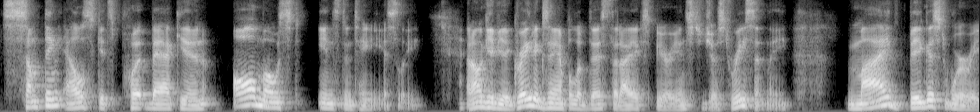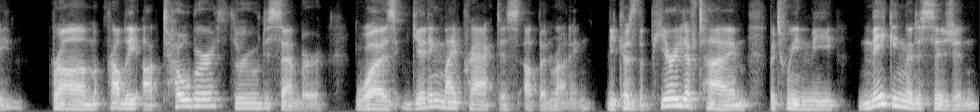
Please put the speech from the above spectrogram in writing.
something else gets put back in almost instantaneously. And I'll give you a great example of this that I experienced just recently. My biggest worry from probably October through December was getting my practice up and running because the period of time between me making the decision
